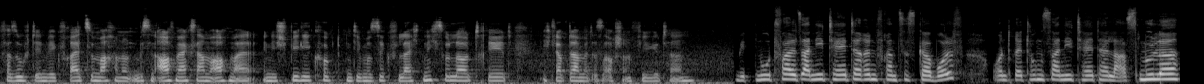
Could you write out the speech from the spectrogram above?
versucht, den Weg frei zu machen und ein bisschen aufmerksam auch mal in die Spiegel guckt und die Musik vielleicht nicht so laut dreht. Ich glaube, damit ist auch schon viel getan. Mit Notfallsanitäterin Franziska Wolf und Rettungssanitäter Lars Müller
